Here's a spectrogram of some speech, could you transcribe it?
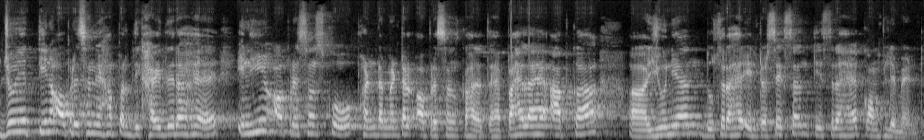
जो ये तीन ऑपरेशन यहाँ पर दिखाई दे रहा है, इन्हीं ऑपरेशंस को फंडामेंटल ऑपरेशंस कहा जाता है। पहला है आपका यूनियन दूसरा है इंटरसेक्शन तीसरा है कॉम्प्लीमेंट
